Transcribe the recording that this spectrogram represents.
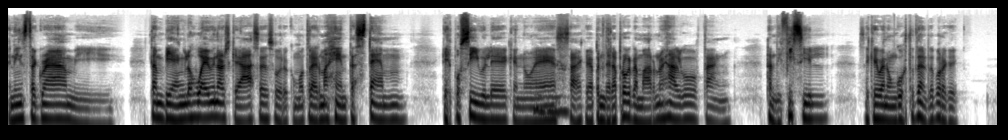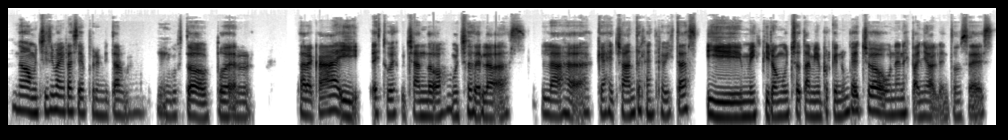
en Instagram y también los webinars que haces sobre cómo traer más gente a STEM, que es posible, que no es, sabes, que aprender a programar no es algo tan, tan difícil. Así que bueno, un gusto tenerte por aquí. No, muchísimas gracias por invitarme. Un gusto poder estar acá y estuve escuchando muchas de las, las que has hecho antes, las entrevistas, y me inspiró mucho también porque nunca he hecho una en español, entonces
